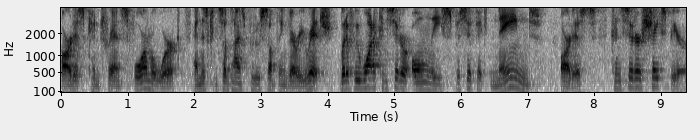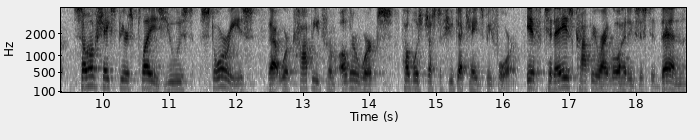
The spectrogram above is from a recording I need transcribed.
artists can transform a work, and this can sometimes produce something very rich. But if we want to consider only specific named artists, consider Shakespeare. Some of Shakespeare's plays used stories that were copied from other works published just a few decades before. If today's copyright law had existed then,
